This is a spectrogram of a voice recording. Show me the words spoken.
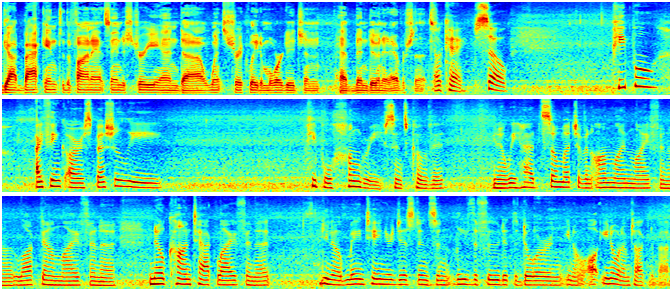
got back into the finance industry and uh, went strictly to mortgage and have been doing it ever since. Okay, so people, I think, are especially people hungry since COVID. You know, we had so much of an online life and a lockdown life and a no contact life and a you know maintain your distance and leave the food at the door and you know all, you know what I'm talking about.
